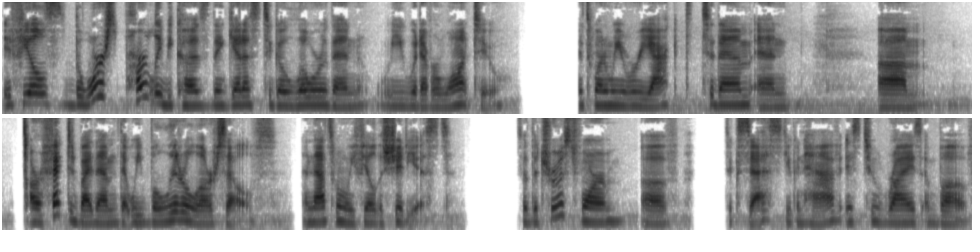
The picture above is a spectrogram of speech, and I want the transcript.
it feels the worst partly because they get us to go lower than we would ever want to. It's when we react to them and um, are affected by them that we belittle ourselves. And that's when we feel the shittiest. So, the truest form of success you can have is to rise above.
